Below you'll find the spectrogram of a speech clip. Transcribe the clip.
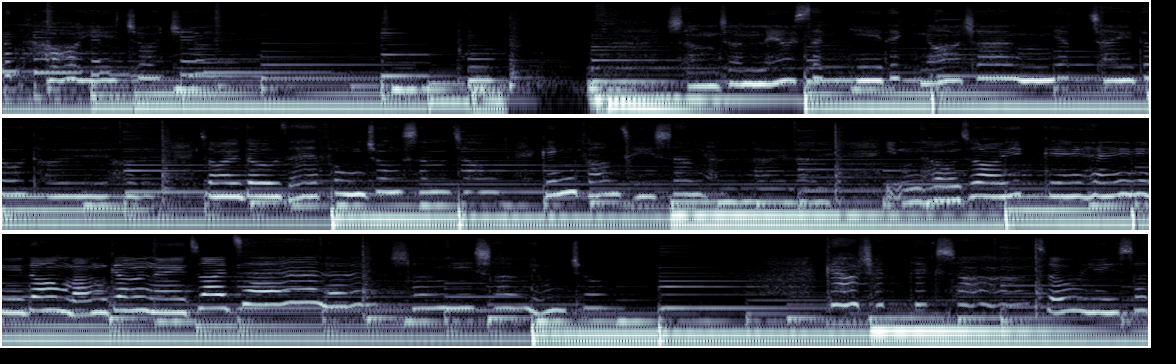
不可以再追，尝尽了失意的我，将一切都褪去，再到这风中，心中。竟仿似伤痕累累，然后再忆记起当晚跟你在这里相依相拥中，交出的心早已失去，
